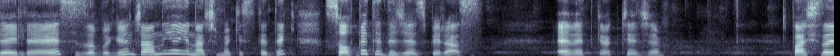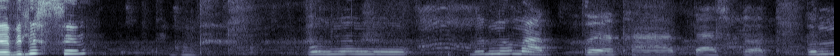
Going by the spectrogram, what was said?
Şöyle size bugün canlı yayın açmak istedik. Sohbet edeceğiz biraz. Evet Gökçe'cim. Başlayabilirsin. Kardeşler. Bunun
